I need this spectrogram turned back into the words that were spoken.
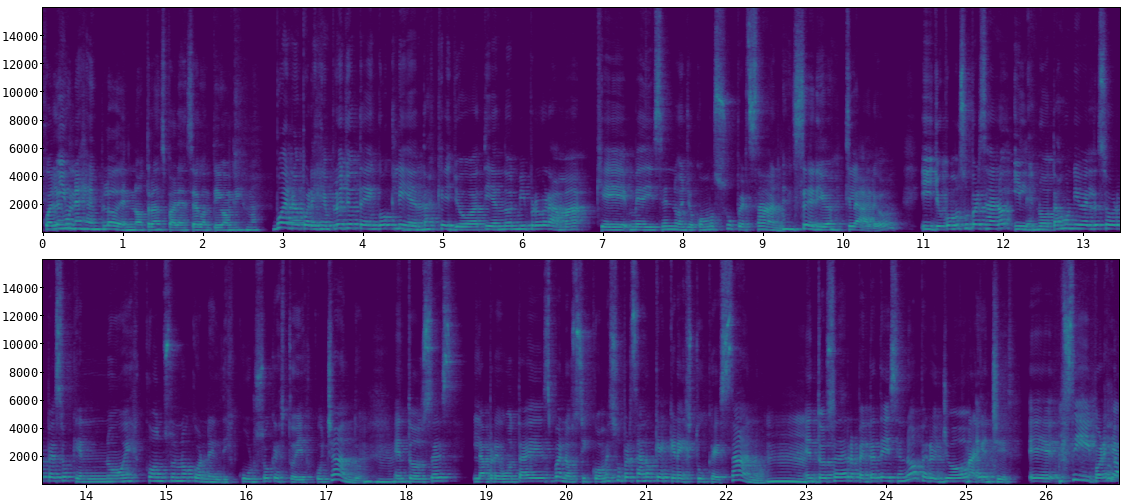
¿Cuál es un ejemplo de no transparencia contigo misma? Bueno, por ejemplo, yo tengo clientas que yo atiendo en mi programa que me dicen, no, yo como súper sano. ¿En serio? Claro. Y yo como súper sano y les notas un nivel de sobrepeso que no es consono con el discurso que estoy escuchando. Entonces la pregunta es, bueno, si comes súper sano, ¿qué crees tú que es sano? Mm. Entonces de repente te dicen, no, pero yo... Mac eh, cheese. eh, sí, por ejemplo,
